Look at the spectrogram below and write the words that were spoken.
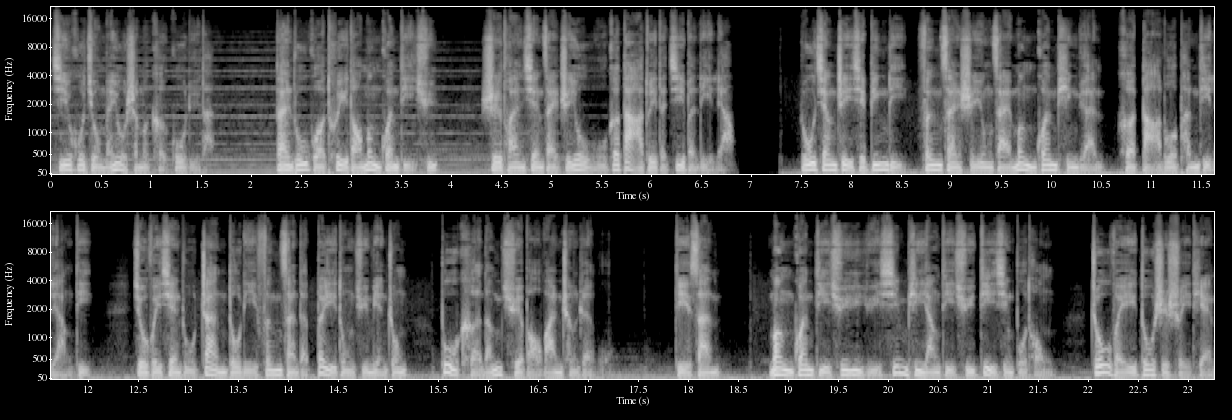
几乎就没有什么可顾虑的。但如果退到孟关地区，师团现在只有五个大队的基本力量。如将这些兵力分散使用在孟关平原和打落盆地两地，就会陷入战斗力分散的被动局面中，不可能确保完成任务。第三，孟关地区与新平阳地区地形不同，周围都是水田，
